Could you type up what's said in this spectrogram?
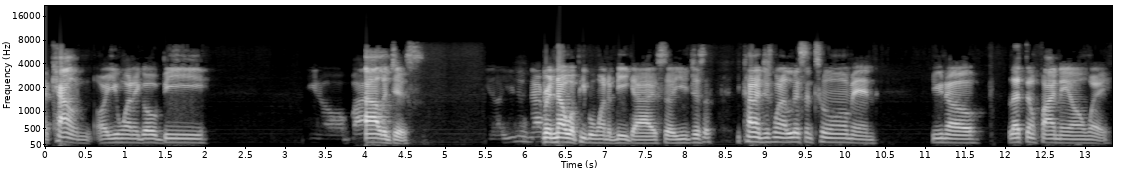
accountant, or you want to go be you know a biologist You know, you just never know what people want to be, guys. So you just you kind of just want to listen to them and you know let them find their own way.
